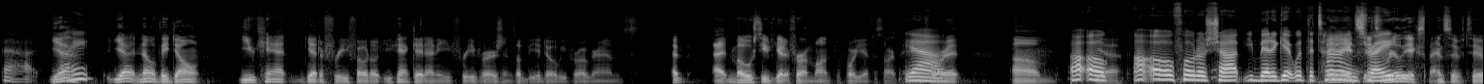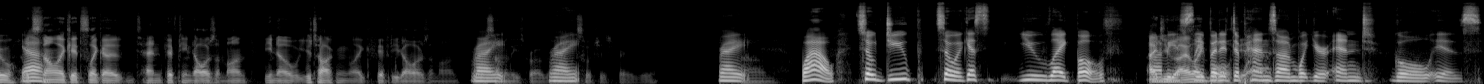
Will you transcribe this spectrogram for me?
that. Yeah. Right? Yeah. No, they don't. You can't get a free photo. You can't get any free versions of the Adobe programs. At, at most, you'd get it for a month before you have to start paying Yeah. for it. Um, Uh oh. Yeah. Uh oh, Photoshop. You better get with the times, it's, right? it's really expensive too. Yeah. It's not like it's like a 10 dollars $15 a month. You know, you're talking like fifty dollars a month for some Right, of these programs, right. which is crazy. right. Um, Wow. So do you so I guess you like both, I do, I obviously, like but it both, yeah. depends on what your end goal is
